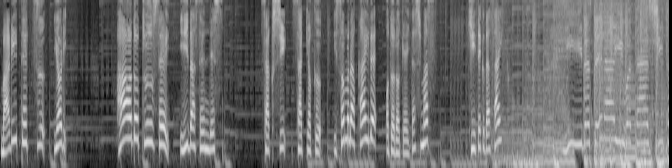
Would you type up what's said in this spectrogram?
マリテツより、ハードトゥーセイ飯田戦です。作詞、作曲、磯村海でお届けいたします。聞いてください。言い出せない私と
